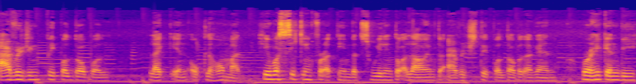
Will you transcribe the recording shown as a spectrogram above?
averaging triple double like in Oklahoma. He was seeking for a team that's willing to allow him to average triple double again, where he can be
